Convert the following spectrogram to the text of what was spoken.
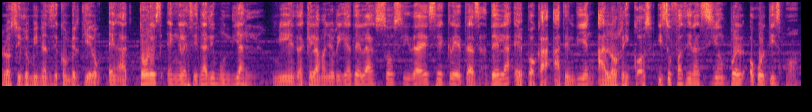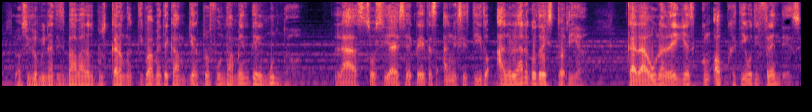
Los Illuminati se convirtieron en actores en el escenario mundial, mientras que la mayoría de las sociedades secretas de la época atendían a los ricos y su fascinación por el ocultismo. Los Illuminati bávaros buscaron activamente cambiar profundamente el mundo. Las sociedades secretas han existido a lo largo de la historia cada una de ellas con objetivos diferentes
